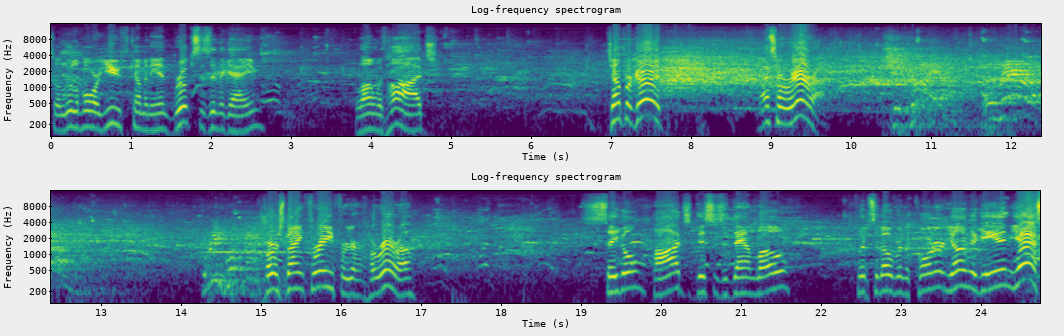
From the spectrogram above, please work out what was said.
So a little more youth coming in. Brooks is in the game, along with Hodge. Jumper good. That's Herrera. First bank three for Herrera. Siegel, Hodge dishes it down low. Flips it over in the corner. Young again. Yes!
